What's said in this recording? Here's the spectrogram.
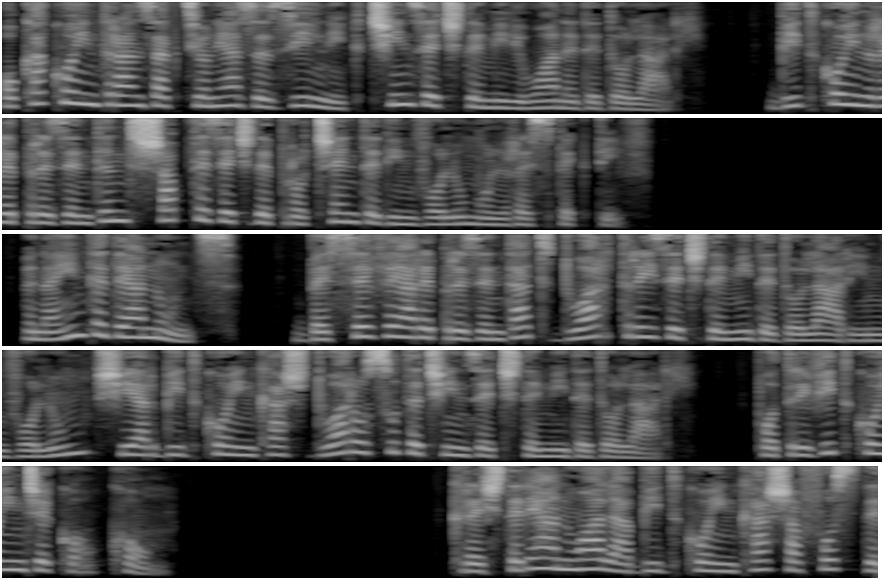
Okacoin tranzacționează zilnic 50 de milioane de dolari, Bitcoin reprezentând 70% din volumul respectiv. Înainte de anunț, BSV a reprezentat doar 30.000 de dolari în volum și iar Bitcoin Cash doar 150.000 de dolari, potrivit CoinGecko.com. Creșterea anuală a Bitcoin Cash a fost de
